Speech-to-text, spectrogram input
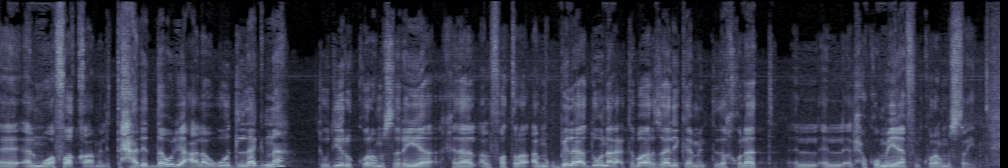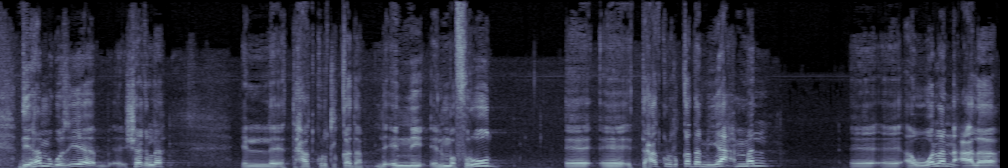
آه، الموافقة من الاتحاد الدولي على وجود لجنة تدير الكرة المصرية خلال الفترة المقبلة دون الاعتبار ذلك من التدخلات ال- ال- الحكومية في الكرة المصرية. دي أهم جزئية شغلة الاتحاد كرة القدم لأن المفروض آه، آه، اتحاد كرة القدم يعمل اولا على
